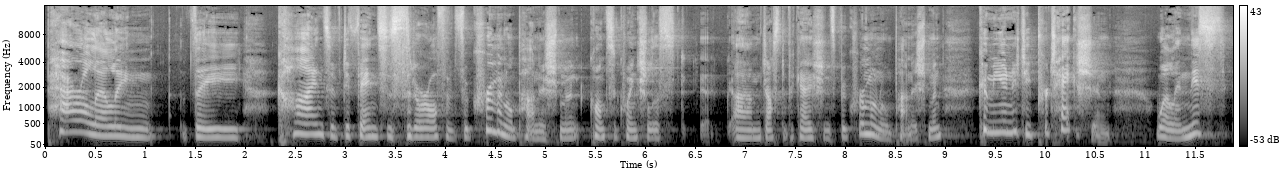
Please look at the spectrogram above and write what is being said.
paralleling the kinds of defences that are offered for criminal punishment, consequentialist um, justifications for criminal punishment, community protection. Well, in this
